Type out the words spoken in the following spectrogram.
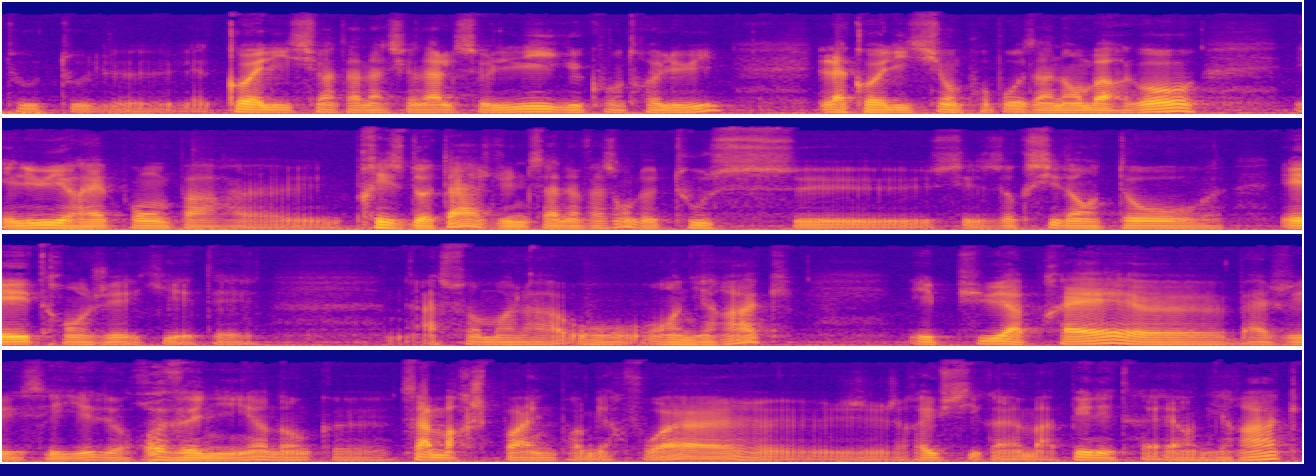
toute la coalition internationale se ligue contre lui. La coalition propose un embargo et lui répond par euh, une prise d'otage d'une certaine façon de tous ces occidentaux et étrangers qui étaient à ce moment-là en Irak. Et puis après, euh, bah, j'ai essayé de revenir. Donc euh, ça marche pas une première fois. Je, réussis quand même à pénétrer en Irak,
